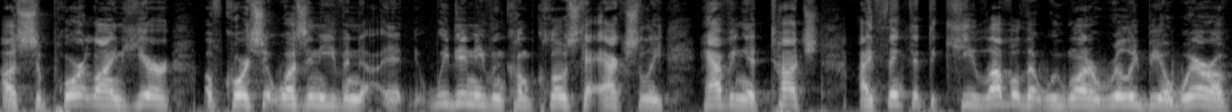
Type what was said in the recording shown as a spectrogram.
uh, support line here, of course, it wasn't even, it, we didn't even come close to actually having it touched. I think that the key level that we want to really be aware of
